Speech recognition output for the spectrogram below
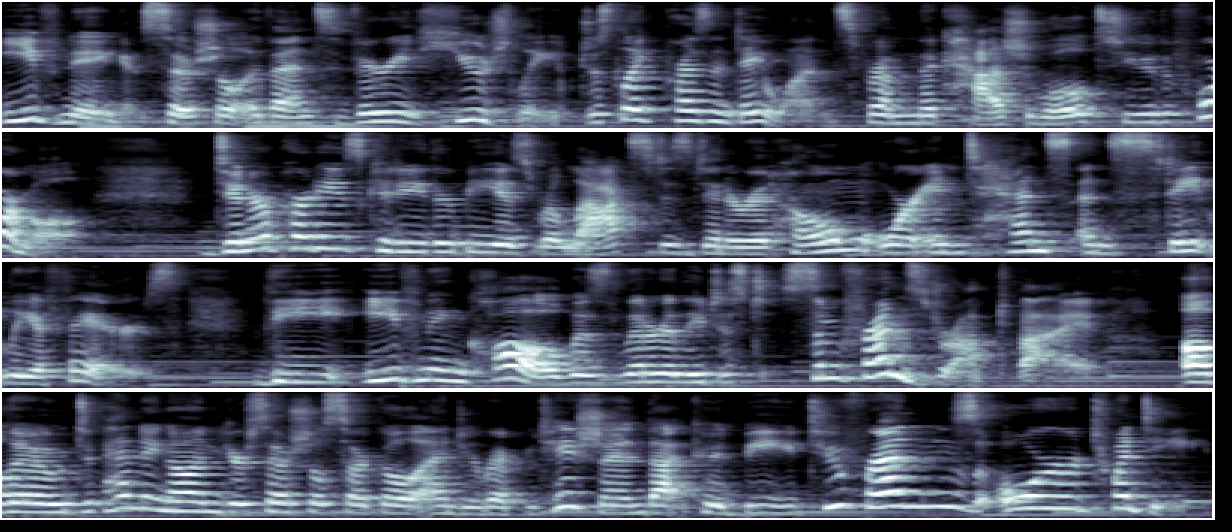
evening social events varied hugely, just like present day ones, from the casual to the formal. Dinner parties could either be as relaxed as dinner at home or intense and stately affairs. The evening call was literally just some friends dropped by. Although, depending on your social circle and your reputation, that could be two friends or 20.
